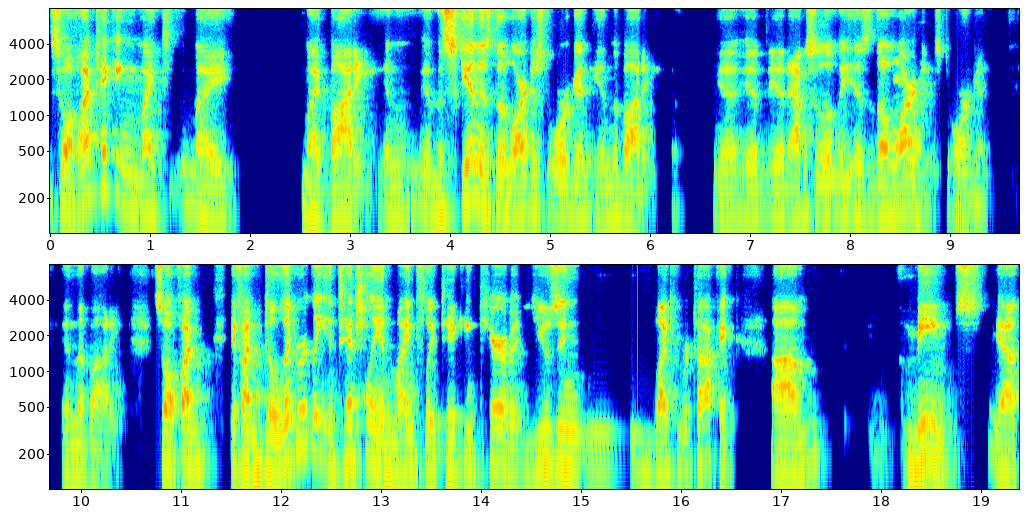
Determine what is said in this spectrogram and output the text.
so, if I'm taking my my my body and, and, the skin is the largest organ in the body it, it absolutely is the largest organ in the body so if i'm if i'm deliberately intentionally and mindfully taking care of it using like you were talking um, memes yeah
